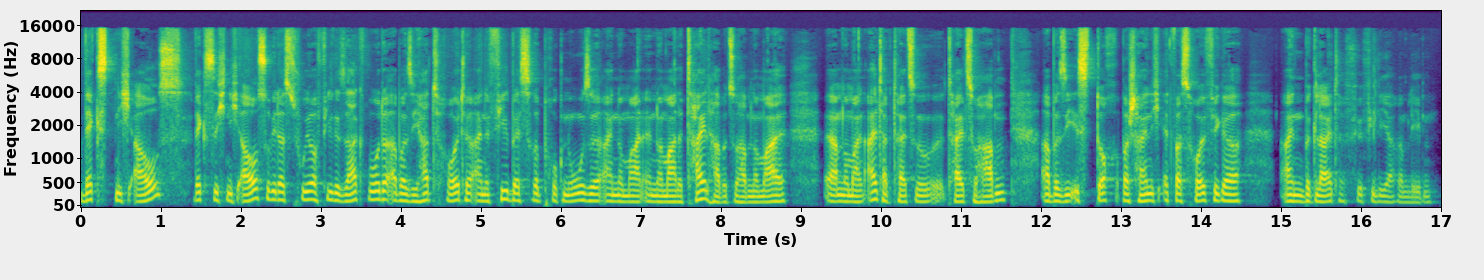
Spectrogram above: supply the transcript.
wächst nicht aus, wächst sich nicht aus, so wie das früher viel gesagt wurde, aber sie hat heute eine viel bessere Prognose, eine, normal, eine normale Teilhabe zu haben, normal, äh, am normalen Alltag teilzu, teilzuhaben. Aber sie ist doch wahrscheinlich etwas häufiger ein Begleiter für viele Jahre im Leben.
